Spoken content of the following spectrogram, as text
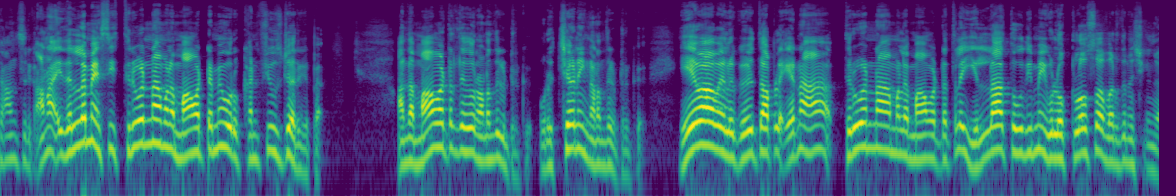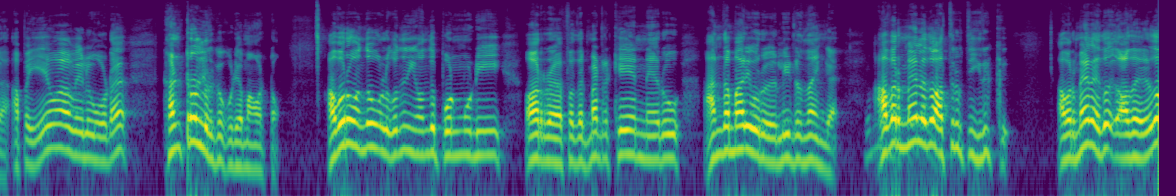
சான்ஸ் இருக்கு. ஆனால் இதெல்லாமே சி திருவண்ணாமலை மாவட்டமே ஒரு கன்ஃபியூஸ்டாக இருக்கு இப்போ. அந்த மாவட்டத்தில் ஏதோ நடந்துகிட்டு இருக்கு ஒரு சேர்னிங் நடந்துகிட்டு இருக்கு. ஏவாவேலுக்கு எழுத்தாப்புல ஏன்னா திருவண்ணாமலை மாவட்டத்தில் எல்லா தொகுதியுமே இவ்வளோ க்ளோஸாக வருதுன்னு வச்சுக்கோங்க. அப்போ ஏவாவேலுவோட கண்ட்ரோல் இருக்கக்கூடிய மாவட்டம். அவரும் வந்து உங்களுக்கு வந்து நீங்கள் வந்து Ponmudi or for that matter K N Nehru அந்த மாதிரி ஒரு லீடர் தான் இங்கே. அவர் மேலே ஏதோ அதிருப்தி இருக்குது அவர் மேலே ஏதோ அதை ஏதோ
